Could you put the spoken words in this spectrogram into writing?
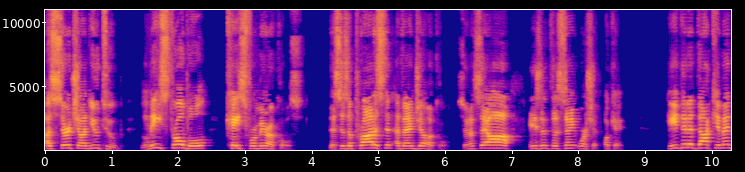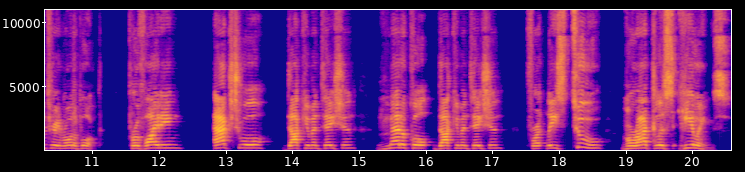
a search on YouTube. Lee Strobel, Case for Miracles. This is a Protestant evangelical. So don't say, oh, he's into saint worship. Okay. He did a documentary and wrote a book providing actual documentation, medical documentation for at least two miraculous healings.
